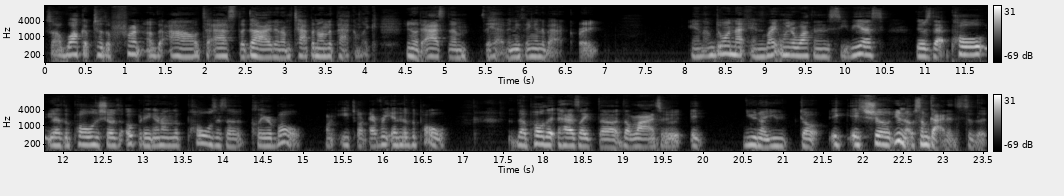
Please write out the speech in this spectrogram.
So I walk up to the front of the aisle to ask the guide, and I'm tapping on the pack. I'm like, you know, to ask them if they have anything in the back, right? And I'm doing that, and right when you're walking into CVS, there's that pole. You have the pole that shows the opening, and on the poles is a clear bowl on each on every end of the pole. The pole that has like the the line, so it, you know, you don't it, it shows you know some guidance to the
